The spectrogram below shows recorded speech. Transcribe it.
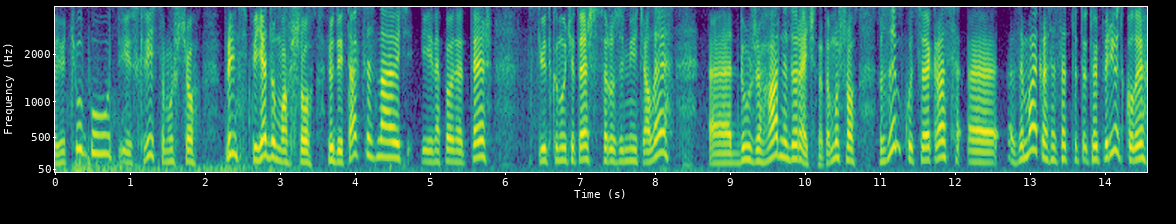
YouTube і скрізь, тому що, в принципі, я думав, що люди і так це знають, і, напевне, теж квітконучі теж це розуміють, але е, дуже гарно і доречно, тому що взимку це якраз е, зима, якраз це той, той період, коли е,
